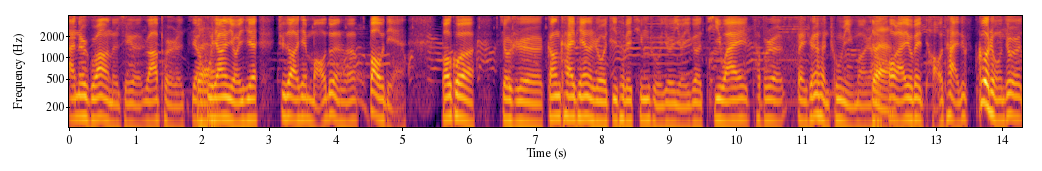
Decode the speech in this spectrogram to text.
underground 的这个 rapper 的这样互相有一些制造一些矛盾和爆点，包括。就是刚开篇的时候，我记得特别清楚，就是有一个 T.Y，他不是本身很出名嘛，然后后来又被淘汰，就各种就是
